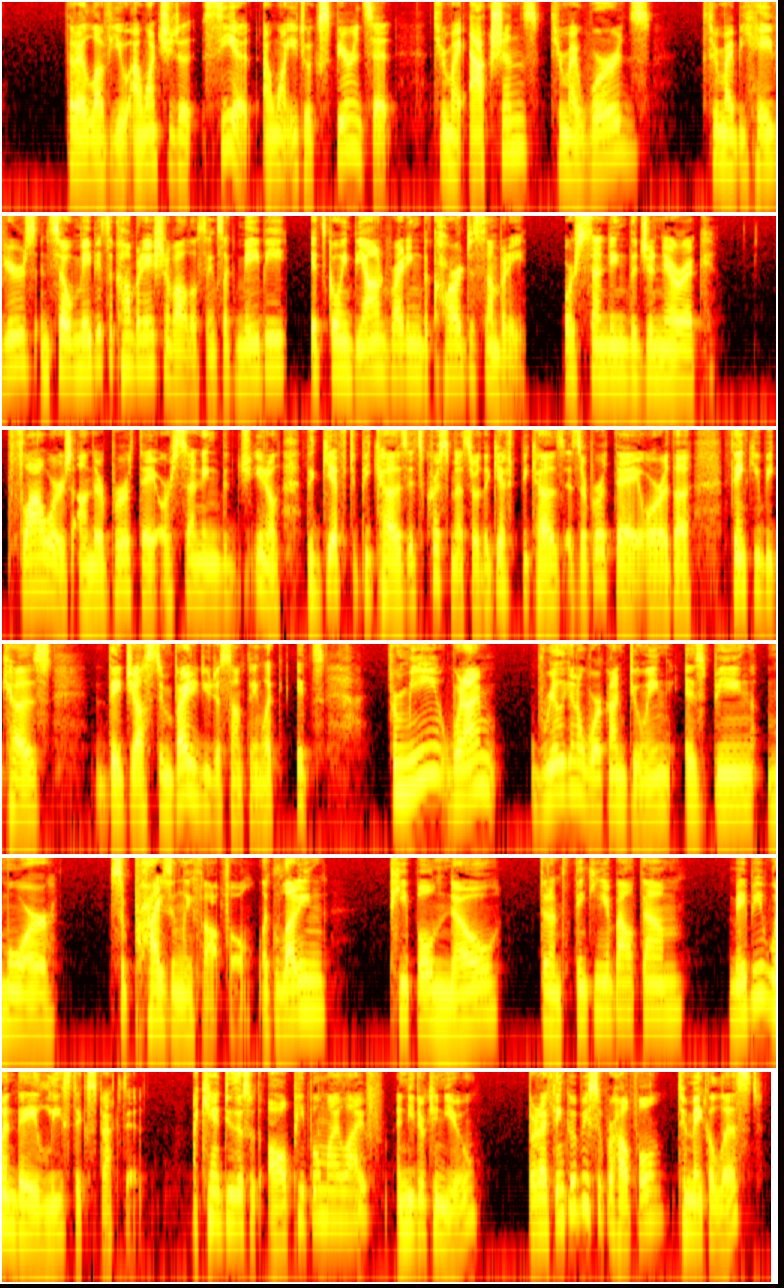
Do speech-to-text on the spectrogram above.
that I love you. I want you to see it. I want you to experience it through my actions, through my words, through my behaviors. And so maybe it's a combination of all those things. Like maybe it's going beyond writing the card to somebody or sending the generic flowers on their birthday or sending the you know the gift because it's christmas or the gift because it's their birthday or the thank you because they just invited you to something like it's for me what i'm really going to work on doing is being more surprisingly thoughtful, like letting people know that I'm thinking about them, maybe when they least expect it. I can't do this with all people in my life, and neither can you, but I think it would be super helpful to make a list.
